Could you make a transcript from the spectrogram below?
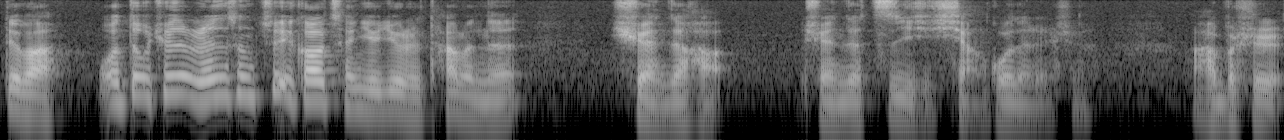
对吧？我都觉得人生最高成就就是他们能选择好，选择自己想过的人生，而不是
